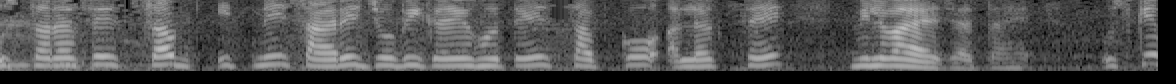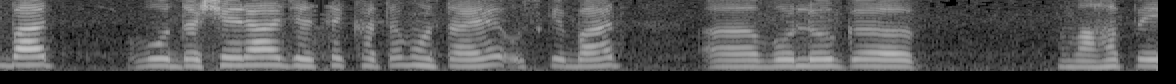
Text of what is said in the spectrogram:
उस तरह से सब इतने सारे जो भी गए होते हैं सबको अलग से मिलवाया जाता है। उसके बाद वो दशहरा जैसे ख़त्म होता है उसके बाद वो लोग वहाँ पे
